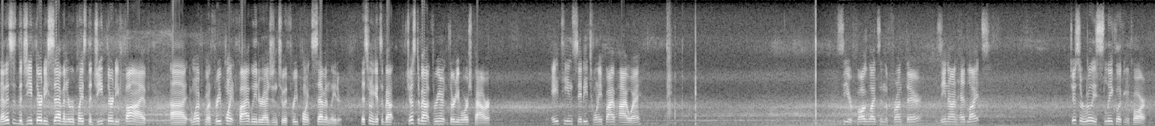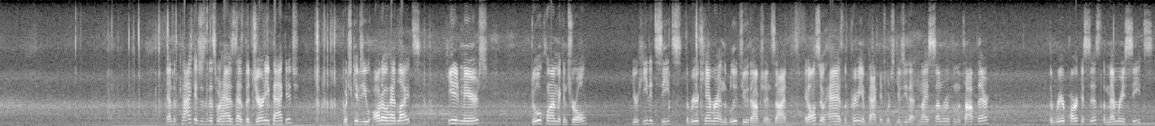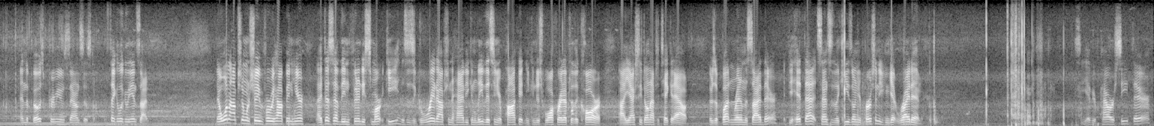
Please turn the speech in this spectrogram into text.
Now this is the G37. It replaced the G35. Uh, it went from a 3.5 liter engine to a 3.7 liter. This one gets about just about 330 horsepower. 18 city, 25 highway. See your fog lights in the front there. Xenon headlights. Just a really sleek looking car. Now the package that this one has has the Journey package, which gives you auto headlights, heated mirrors, dual climate control, your heated seats, the rear camera and the Bluetooth option inside. It also has the premium package, which gives you that nice sunroof on the top there, the rear park assist, the memory seats, and the Bose premium sound system. Let's take a look at the inside. Now one option I want to show you before we hop in here, uh, it does have the Infiniti Smart Key. This is a great option to have. You can leave this in your pocket and you can just walk right up to the car. Uh, you actually don't have to take it out. There's a button right on the side there. If you hit that, it senses the keys on your person. You can get right in. So you have your power seat there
